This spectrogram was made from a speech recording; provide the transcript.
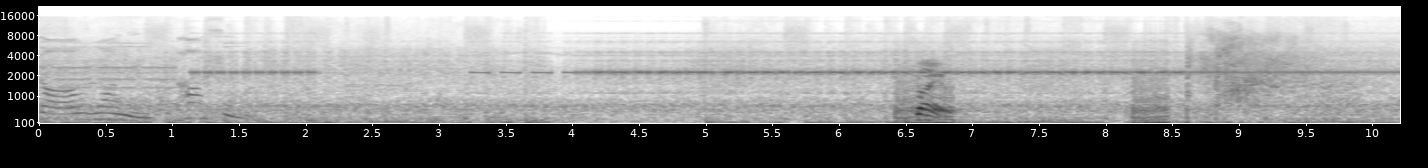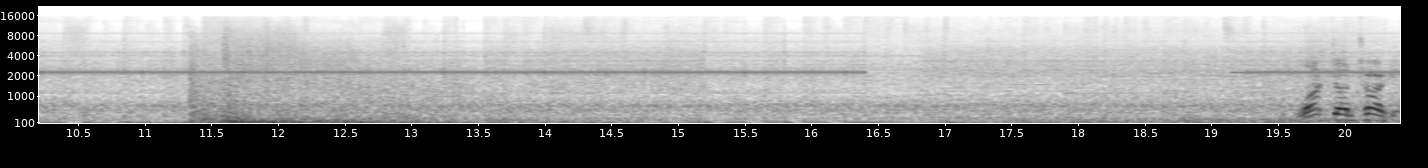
Warning. Caution. Fire. Locked on target.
